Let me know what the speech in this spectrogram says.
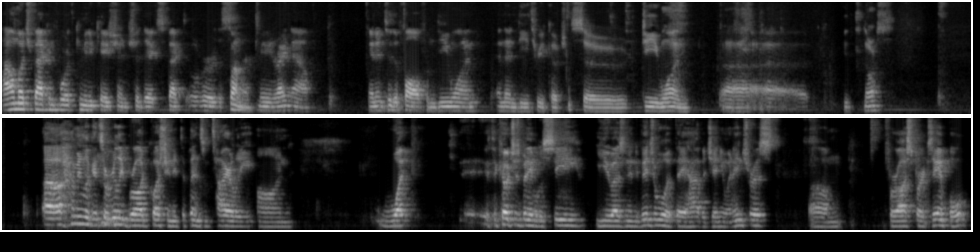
how much back and forth communication should they expect over the summer, meaning right now, and into the fall from D1 and then D3 coaches? So D1, uh, Norris? Uh, I mean, look, it's a really broad question. It depends entirely on what, if the coach has been able to see you as an individual, if they have a genuine interest. Um, for us, for example,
